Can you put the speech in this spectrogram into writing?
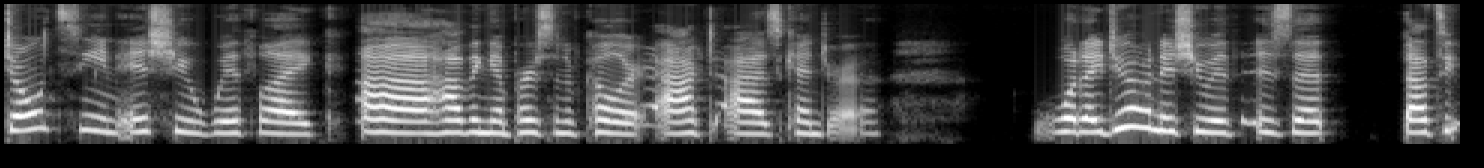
don't see an issue with, like, uh, having a person of color act as Kendra. What I do have an issue with is that that's the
